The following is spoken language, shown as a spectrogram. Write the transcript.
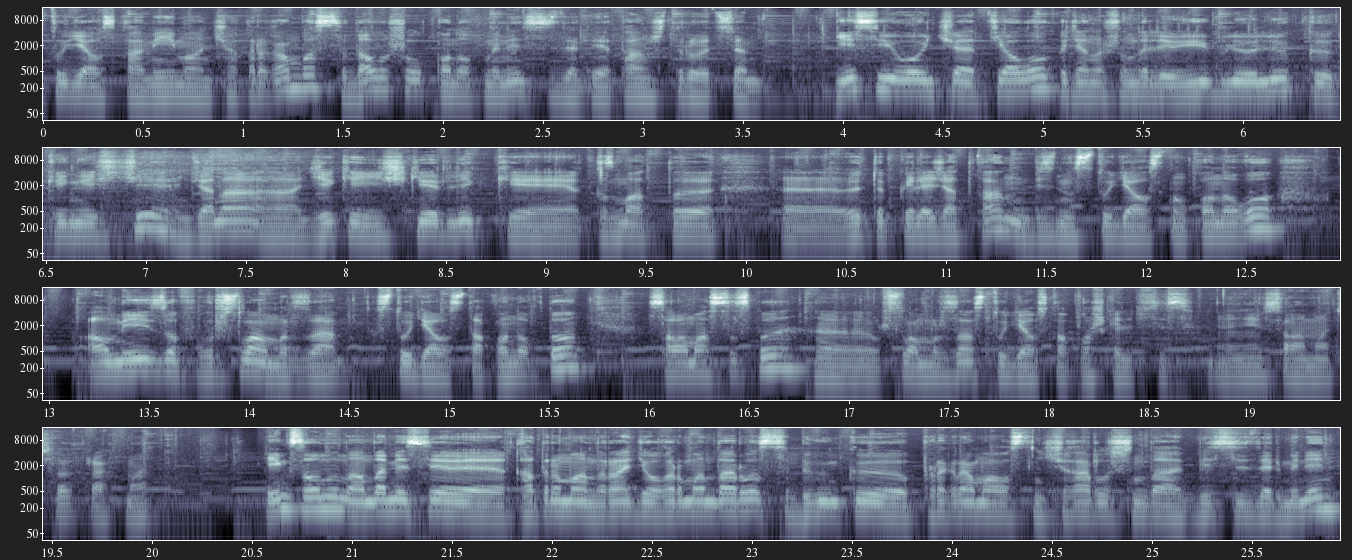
студиябызга мейман чакырганбыз. Дал ушул конок менен сиздерди тааныштырып өтсөм. Кесиби боюнча теолог жана ошондой эле үй бүлөлүк кеңешчи жана жеке ишкерлик э, кызматты өтөп келе жаткан биздин студиябыздын коногу алмеизов руслан мырза студиябызда конокто. Саламатсызбы? Э, руслан мырза студиябызга кош келипсиз э, саламатчылык рахмат. Эң сонун анда эмесе кадырман радио угармандарыбыз бүгүнкү программабыздын чыгарылышында биз сиздер менен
